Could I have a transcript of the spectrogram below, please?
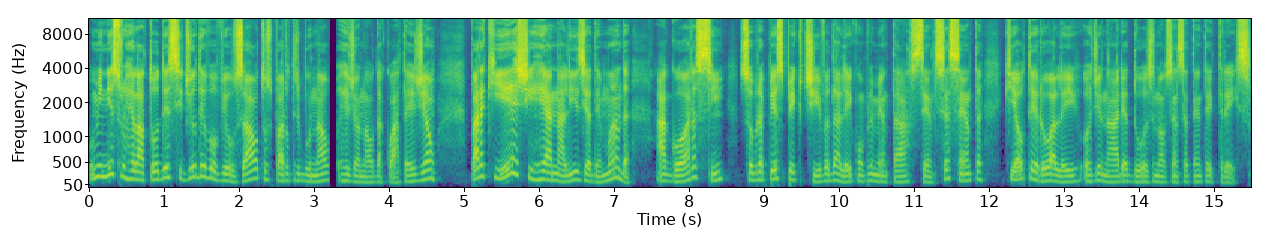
o ministro relator decidiu devolver os autos para o Tribunal Regional da Quarta Região para que este reanalise a demanda, agora sim, sobre a perspectiva da Lei Complementar 160, que alterou a Lei Ordinária 12.973.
